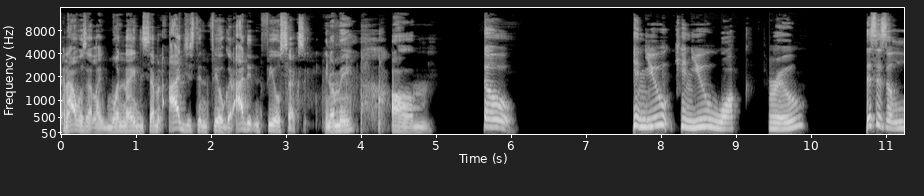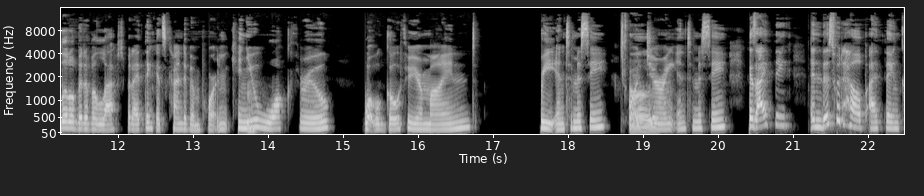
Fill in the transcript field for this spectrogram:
and I was at like 197. I just didn't feel good. I didn't feel sexy. You know what I mean? Um, So can you can you walk through this is a little bit of a left, but I think it's kind of important. Can you walk through what will go through your mind pre intimacy or Um, during intimacy? Because I think and this would help, I think,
